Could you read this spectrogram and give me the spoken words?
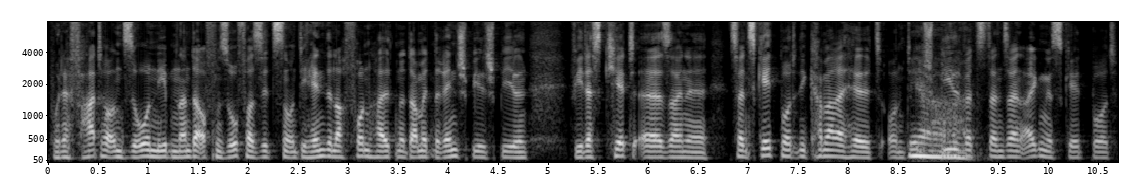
wo der Vater und Sohn nebeneinander auf dem Sofa sitzen und die Hände nach vorn halten und damit ein Rennspiel spielen, wie das Kid äh, seine, sein Skateboard in die Kamera hält und ja. im Spiel wird es dann sein eigenes Skateboard.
